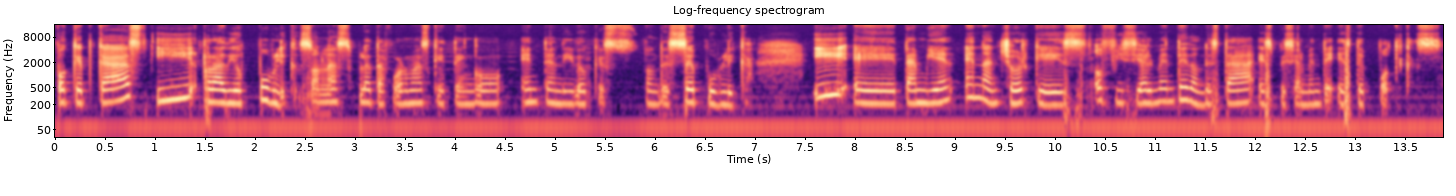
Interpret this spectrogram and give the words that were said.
Pocket Cast y Radio Public. Son las plataformas que tengo entendido que es donde se publica. Y eh, también en Anchor, que es oficialmente donde está especialmente este podcast.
